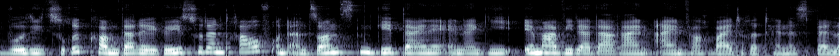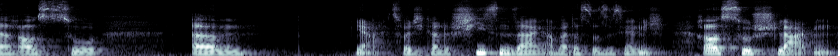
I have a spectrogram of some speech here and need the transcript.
wo sie zurückkommen, da reagierst du dann drauf und ansonsten geht deine Energie immer wieder da rein, einfach weitere Tennisbälle rauszu. Ähm, ja, jetzt wollte ich gerade schießen sagen, aber das ist es ja nicht. Rauszuschlagen.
